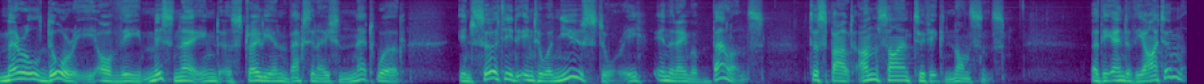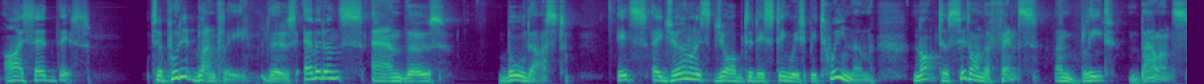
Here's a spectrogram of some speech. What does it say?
Meryl Dorey of the misnamed Australian Vaccination Network inserted into a news story in the name of balance to spout unscientific nonsense. At the end of the item, I said this. To put it bluntly, there's evidence and there's bull dust. It's a journalist's job to distinguish between them, not to sit on the fence and bleat balance,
